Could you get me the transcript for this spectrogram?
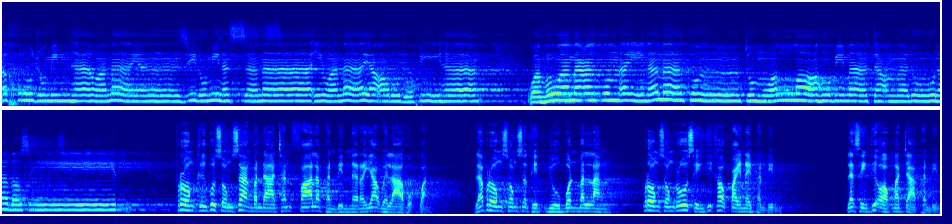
يخرج منها وما ينزل من السماء وما يعرج فيها وهو معكم أينما كنتم والله بما تعملون بصير พระองค์คือผู้ทรงสร้างบรรดาชั้นฟ้าและแผ่นดินในระยะเวลาหกวัน และพระองค์ทรงสถิตอยู่บนบัลลังก์พระองค์ทรงรู้สิ่งที่เข้าไปในแผ่นดิน และสิ่งที่ออกมาจากแผ่นดิน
